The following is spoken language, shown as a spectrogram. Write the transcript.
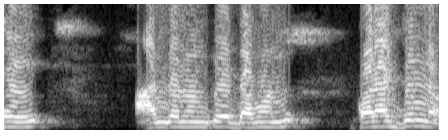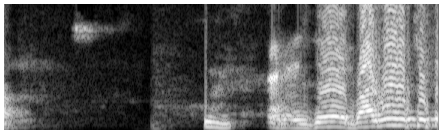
সেই আন্দোলনকে দমন করার জন্য। যে বর্বরচিত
